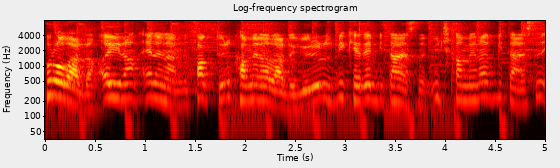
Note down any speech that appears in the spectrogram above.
Pro'lardan ayıran en önemli faktörü kameralarda görüyoruz. Bir kere bir tanesinde 3 kamera, bir tanesinde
